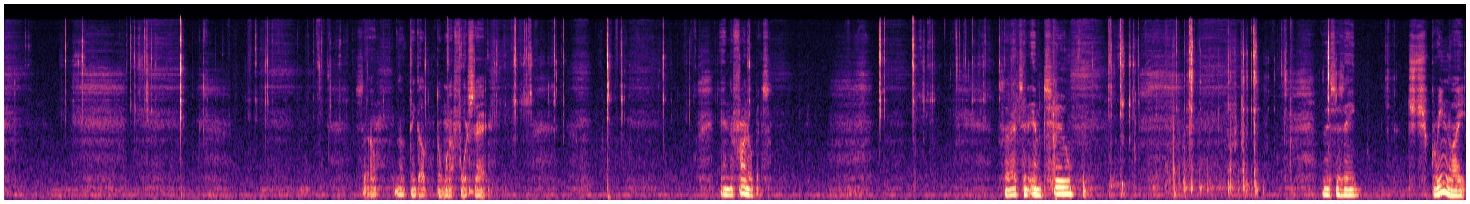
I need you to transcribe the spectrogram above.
And the front opens. So that's an M2. This is a Greenlight.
